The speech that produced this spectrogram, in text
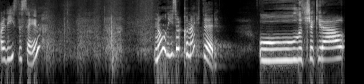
Are these the same? No, these are connected. Ooh, let's check it out.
